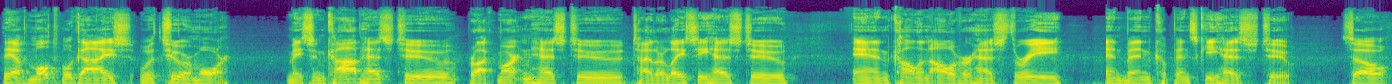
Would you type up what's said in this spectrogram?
they have multiple guys with two or more. Mason Cobb has two, Brock Martin has two, Tyler Lacy has two, and Collin Oliver has three, and Ben Kopinski has two. So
